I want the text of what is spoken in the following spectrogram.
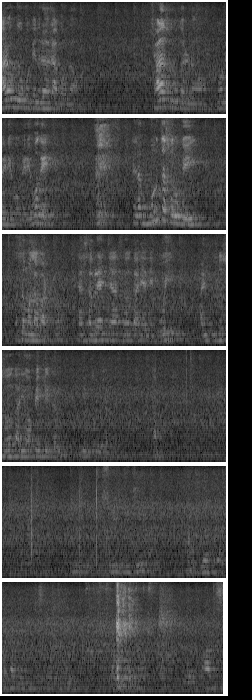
आरोग्य उपकेंद्र राबवणं शाळा सुरू करणं वगैरे वगैरे वगैरे त्याला मूर्त स्वरूप येईल असं मला वाटतं. त्या सगळ्यांच्या सहकार्याने होईल आणि तुमचं सहकार्य अपेक्षित धरून मी दोन शकतो. थांब. सुरेश बिके आपलं पत्रकार आज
